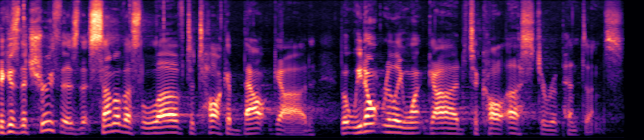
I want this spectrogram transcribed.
Because the truth is that some of us love to talk about God, but we don't really want God to call us to repentance.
